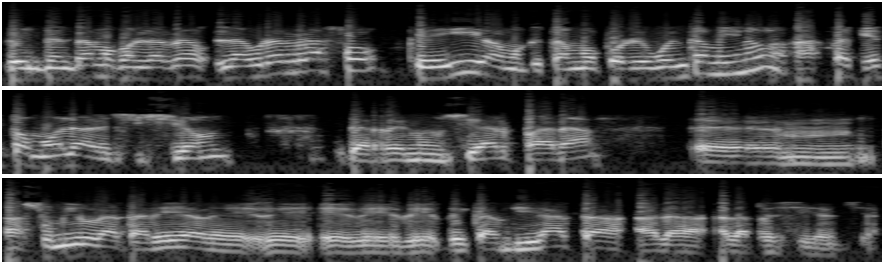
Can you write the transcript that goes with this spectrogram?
lo intentamos con la, Laura Raffo, creíamos que estamos por el buen camino, hasta que tomó la decisión de renunciar para eh, asumir la tarea de, candidata a la, a la presidencia.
